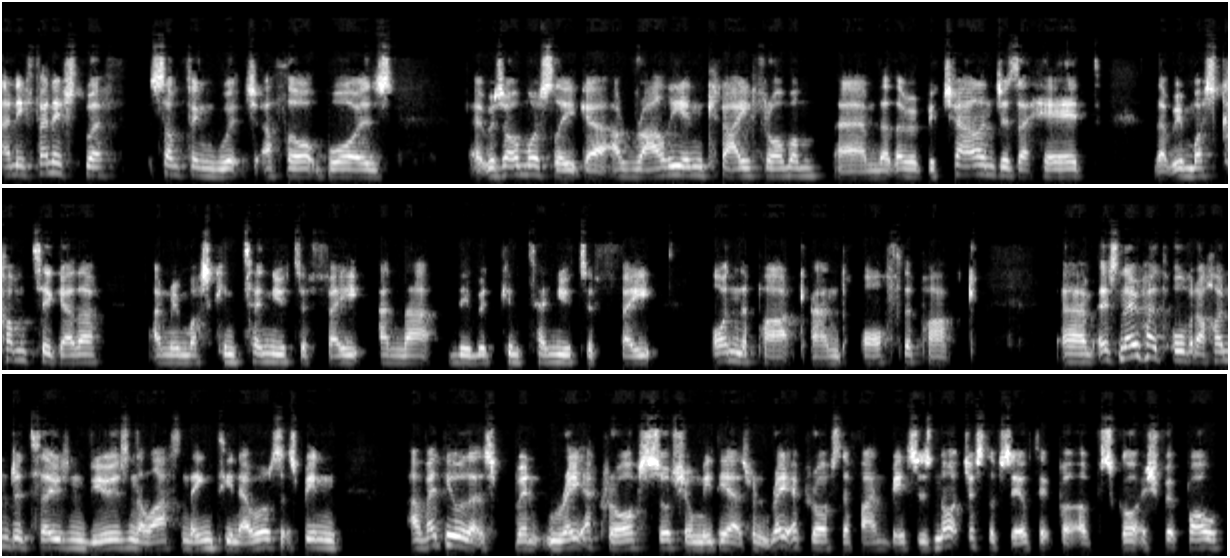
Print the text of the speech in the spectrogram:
and he finished with something which I thought was it was almost like a, a rallying cry from him um, that there would be challenges ahead, that we must come together and we must continue to fight, and that they would continue to fight on the park and off the park. Um, it's now had over 100,000 views in the last 19 hours. It's been a video that's went right across social media. It's went right across the fan bases, not just of Celtic, but of Scottish football.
